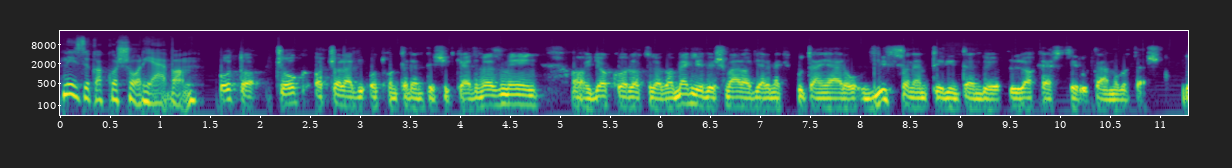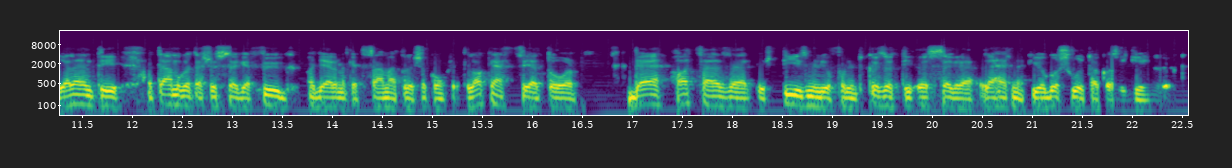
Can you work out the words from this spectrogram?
Nézzük akkor sorjában. Ott a csok, a családi otthonteremtési kedvezmény, ami gyakorlatilag a meglévés vállalatgyermekek után járó vissza nem térintendő célú támogatást jelenti. A támogatás összege függ a gyermekek számától és a konkrét lakáscéltól, de 600 ezer és 10 millió forint közötti összegre lehetnek jogosultak az igénylők.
